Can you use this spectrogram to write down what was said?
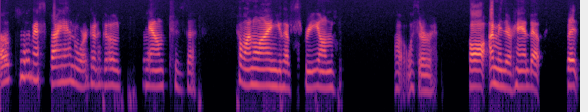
Okay, Miss Diane, we're going to go down to the come on line. You have three on uh, with their call. I mean, their hand up, but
